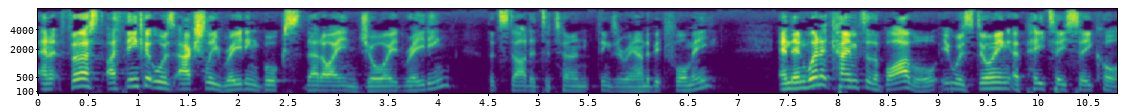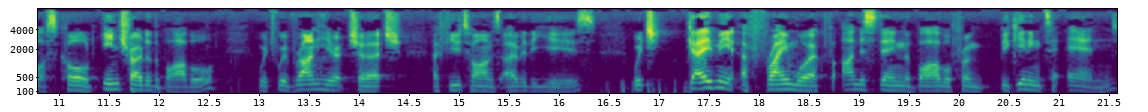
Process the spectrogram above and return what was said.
And at first, I think it was actually reading books that I enjoyed reading that started to turn things around a bit for me. And then when it came to the Bible, it was doing a PTC course called Intro to the Bible, which we've run here at church a few times over the years which gave me a framework for understanding the Bible from beginning to end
